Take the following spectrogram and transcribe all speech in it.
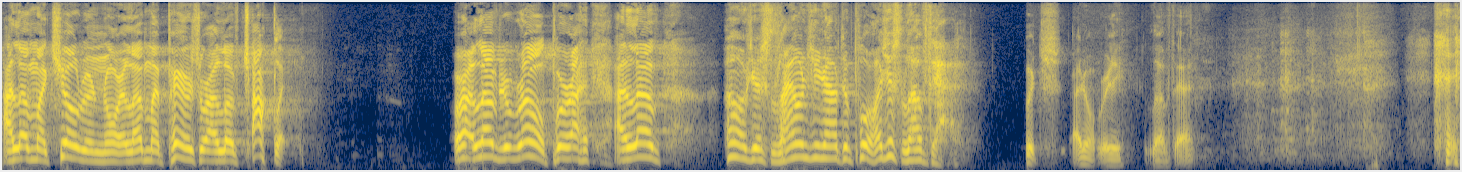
I love my children, or I love my parents, or I love chocolate, or I love the rope, or I, I love, oh, just lounging out the pool. I just love that, which I don't really love that.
